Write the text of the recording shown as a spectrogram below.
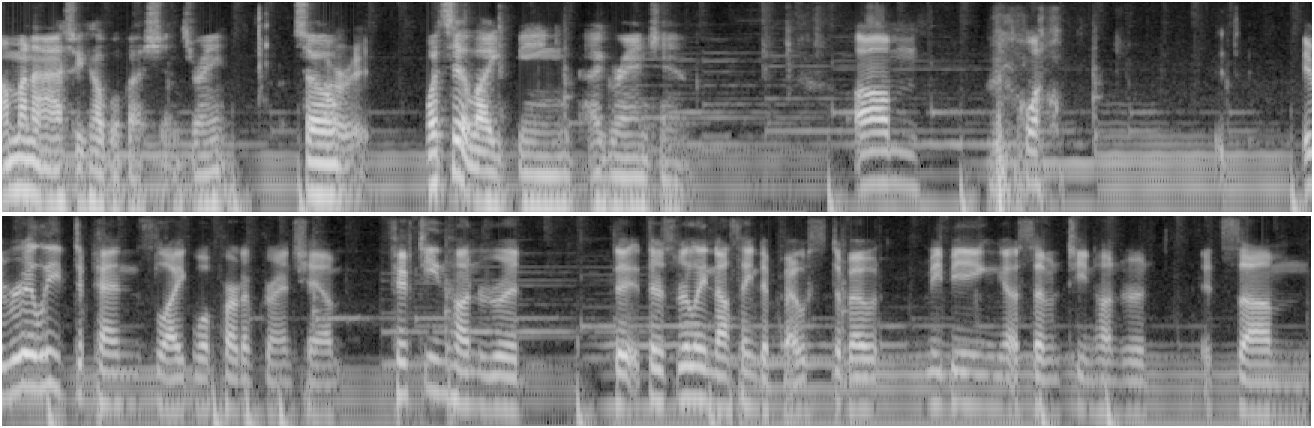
I'm gonna ask you a couple questions, right? So, Alright. what's it like being a Grand Champ? Um, well, it, it really depends, like, what part of Grand Champ. 1500, th- there's really nothing to boast about. Me being a 1700, it's, um,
